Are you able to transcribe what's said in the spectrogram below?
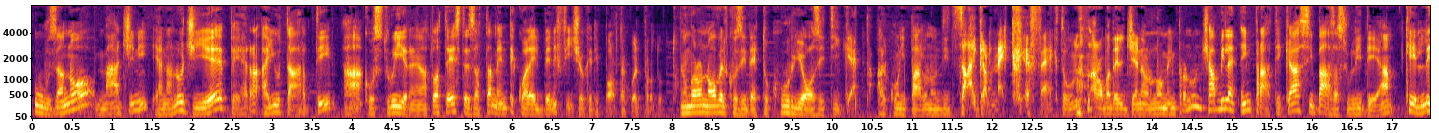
usano immagini e analogie per aiutarti a costruire nella tua testa esattamente qual è il beneficio che ti porta quel prodotto. Numero 9 il cosiddetto curiosity gap. Alcuni parlano di Zeigarnik effect, una roba del genere, un nome impronunciabile, e in pratica si basa sull'idea che le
